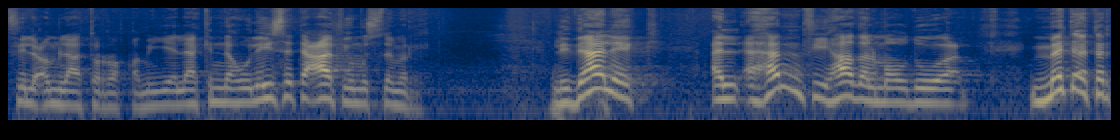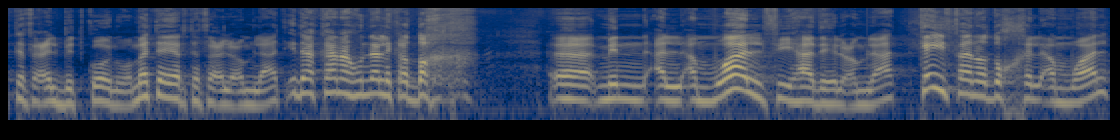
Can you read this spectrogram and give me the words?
في العملات الرقمية لكنه ليس تعافي مستمر. لذلك الأهم في هذا الموضوع متى ترتفع البيتكوين ومتى يرتفع العملات؟ إذا كان هنالك ضخ آه، من الأموال في هذه العملات كيف نضخ الأموال؟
